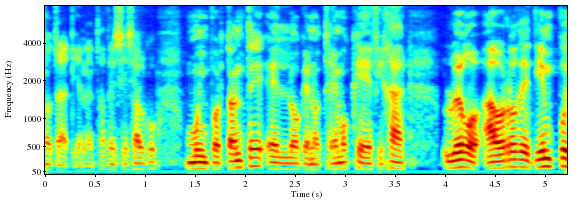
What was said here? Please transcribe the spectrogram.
otra tienda. Entonces, es algo muy importante en lo que nos tenemos que fijar. Luego, ahorro de tiempo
